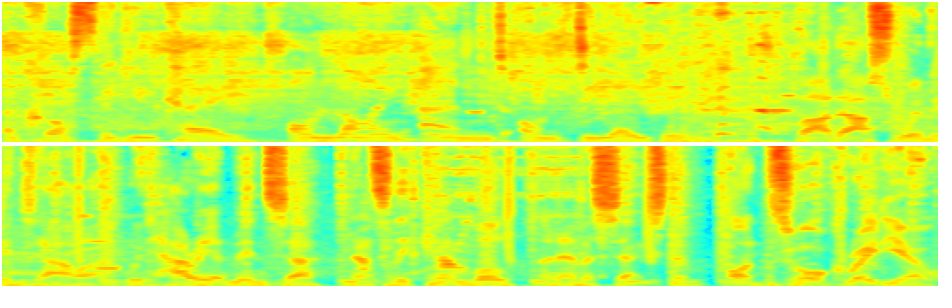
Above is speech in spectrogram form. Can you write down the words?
Across the UK, online and on DAB. Badass Women's Hour with Harriet Minter, Natalie Campbell, and Emma Sexton on Talk Radio.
